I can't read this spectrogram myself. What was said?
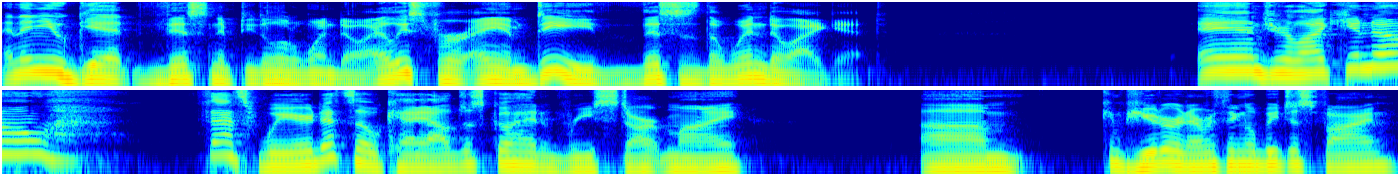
And then you get this nifty little window. At least for AMD, this is the window I get. And you're like, you know, that's weird. That's okay. I'll just go ahead and restart my um, computer and everything will be just fine.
